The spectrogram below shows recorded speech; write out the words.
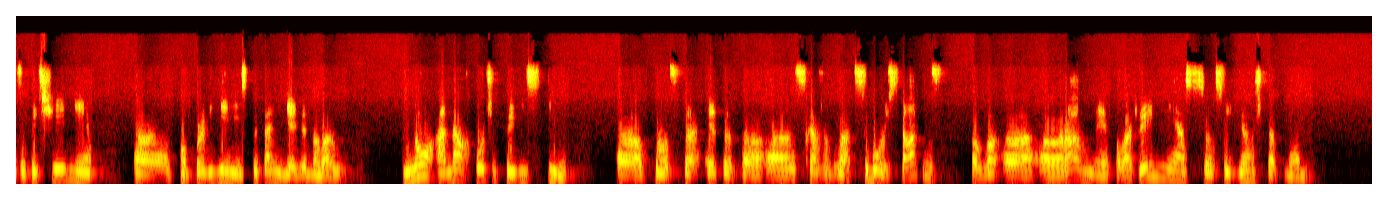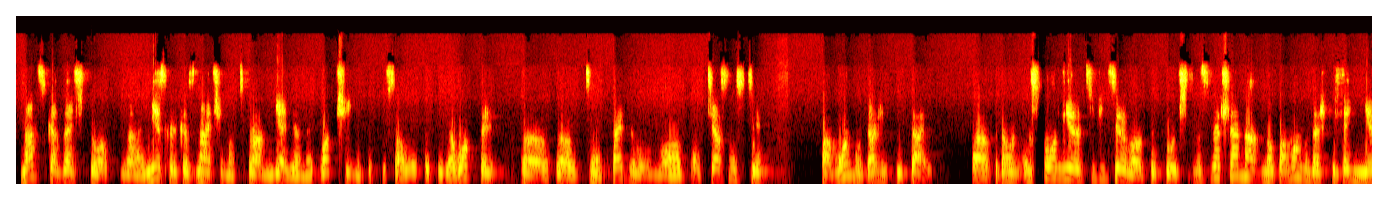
запрещении по проведению испытаний ядерного оружия. Но она хочет привести просто этот, скажем так, свой статус в равное положение с Соединенными Штатами. Надо сказать, что несколько значимых стран ядерных вообще не подписало этот договор. В частности, по-моему, даже Китай. Потому что он не ратифицировал это точно совершенно, но, по-моему, даже Китай не,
